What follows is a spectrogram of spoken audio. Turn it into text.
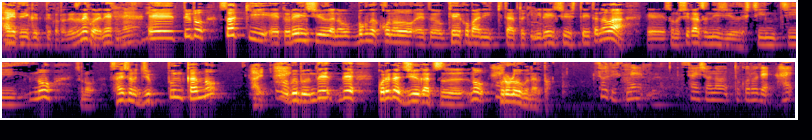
変えていくってことですね、これね。ねえーっていうと、さっき、えー、と練習あの、僕がこの、えー、と稽古場に来た時に練習していたのは、えーその4月27日のその最初の10分間のはい。部分で、でこれが10月のプロローグになると。そうですね。最初のところで、はい。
